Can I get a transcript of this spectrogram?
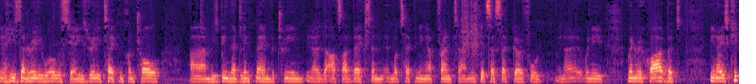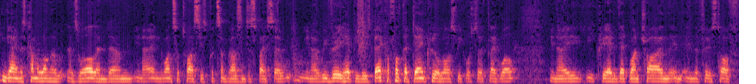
know, he's done really well this year. He's really taken control. Um, he's been that link man between you know the outside backs and, and what's happening up front. Um, he gets us that go forward, you know, when he when required. But you know his kicking game has come along as well, and um, you know, and once or twice he's put some guys into space. So you know we're very happy he's back. I felt that Dan Kriel last week also played well. You know, he, he created that one try in the, in, in the first half.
